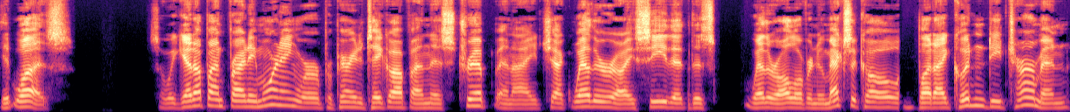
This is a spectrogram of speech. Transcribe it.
it was. So we get up on Friday morning. We're preparing to take off on this trip, and I check weather. I see that this weather all over New Mexico, but I couldn't determine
